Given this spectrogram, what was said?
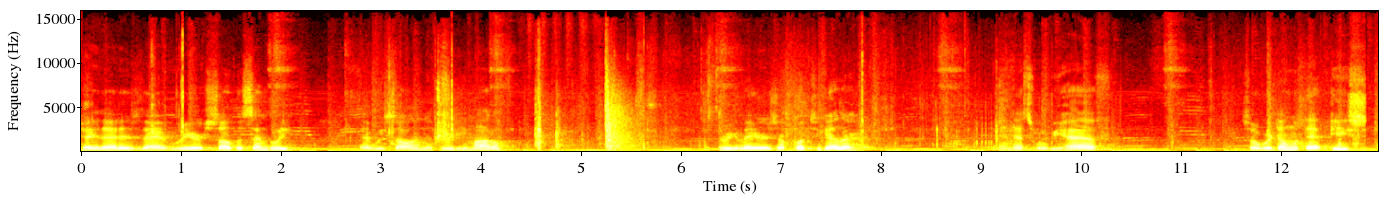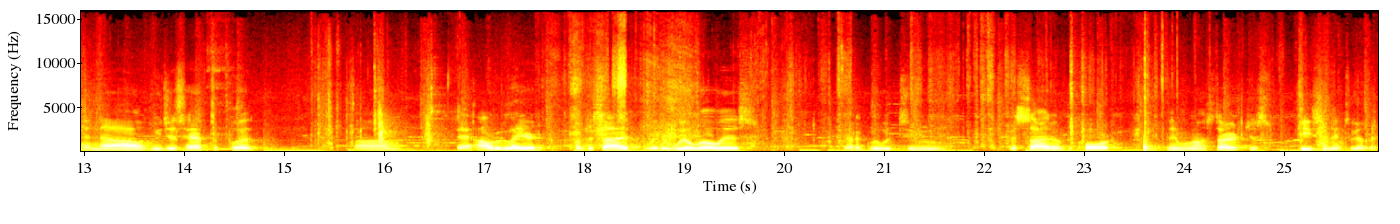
Okay, that is that rear sub-assembly that we saw in the 3D model. The three layers are put together and that's what we have. So we're done with that piece and now we just have to put um, that outer layer of the side where the wheel well is. Gotta glue it to the side of the core. Then we're gonna start just piecing it together.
